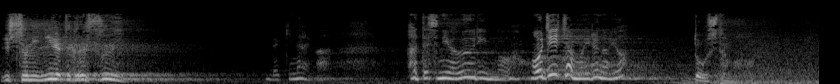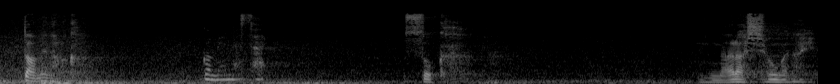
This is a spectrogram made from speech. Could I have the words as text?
一緒に逃げてくれスーイ。ンできないわ。私にはウーリンもおじいちゃんもいるのよ。どうしてもダメなのか。ごめんなさい。そうか。ならしょうがない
